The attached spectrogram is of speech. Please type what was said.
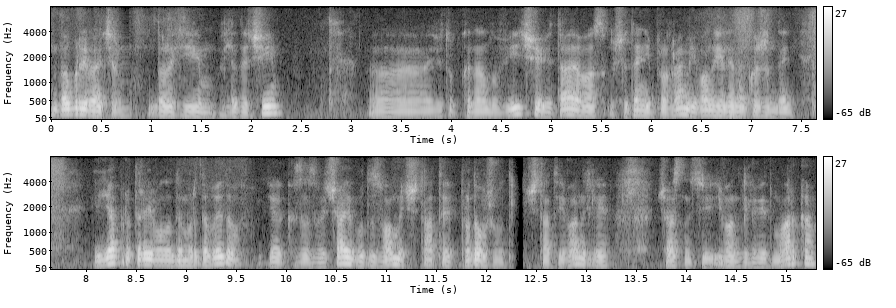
Добрий вечір, дорогі глядачі Ютуб каналу Вічі. Вітаю вас у щоденній програмі Євангелія на кожен день. І я, протерей Володимир Давидов, як зазвичай, буду з вами читати, продовжувати читати Євангеліє, в частності Євангелія від Марка,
